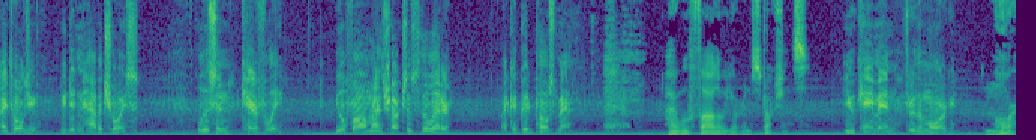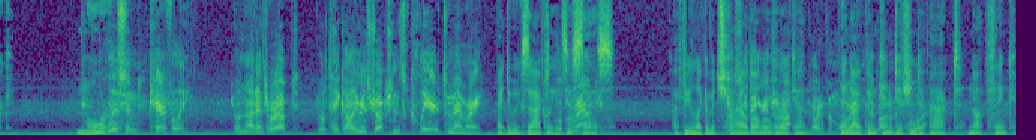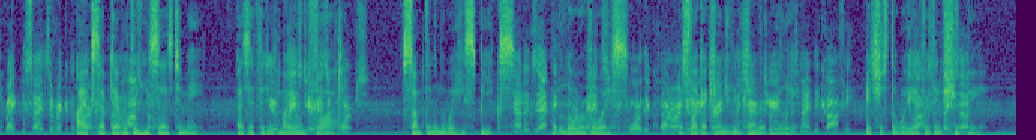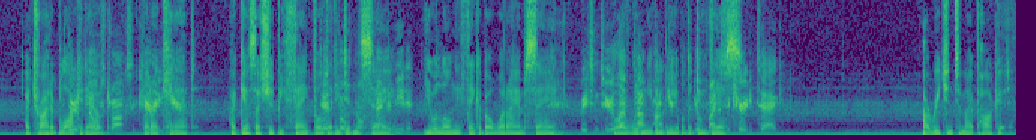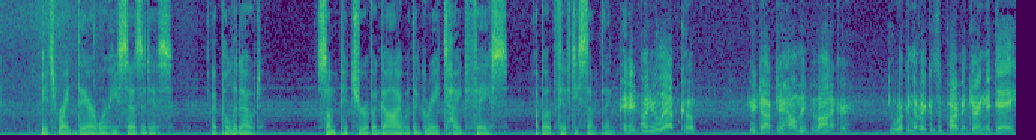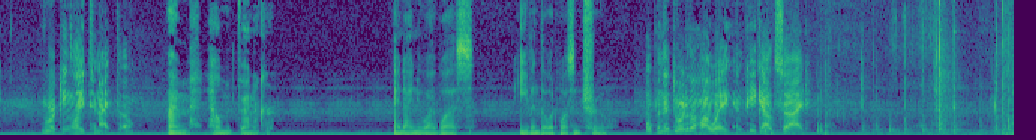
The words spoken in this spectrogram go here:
I told you, you didn't have a choice. Listen carefully. You'll follow my instructions to the letter, like a good postman. I will follow your instructions. You came in through the morgue. Morgue? Morgue? Listen carefully. You will not interrupt. You will take all your instructions clear to memory. I do exactly as he Look says. I feel like I'm a child all you're in the over again, part of a morgue and I've been conditioned floor. to act, not think. Right beside the record I accept everything he says to me as if it is my own here as a thought. Something in the way he speaks. Exactly That lower voice. before the coroner It's like I can't even hear it, really. It's just the way everything should up. be. I try to block There's it no out, but I can't. I guess I should be thankful Dead that he didn't don't tend to say, you will only think about what I am saying. Reach into your Well, I wouldn't even be able to do this. I reach into my pocket. It's right there where he says it is. I pull it out. Some picture of a guy with a gray, tight face, about 50 something. Pin it on your lab coat. You're Dr. Helmut Vonnecker. You work in the records department during the day. You're working late tonight, though. I'm Helmut Vaneker. And I knew I was, even though it wasn't true. Open the door to the hallway and peek outside.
